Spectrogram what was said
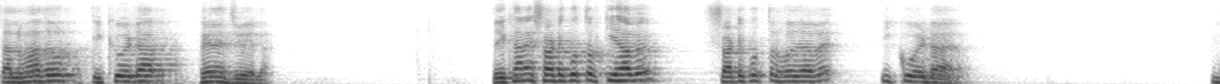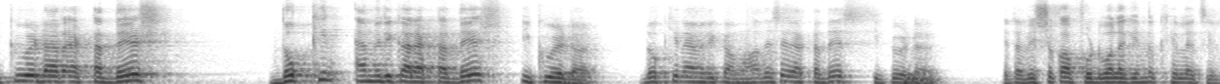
সালভাদোর ইকুয়েডার ভেনেজুয়েলা তো এখানে সঠিক উত্তর কি হবে? সঠিক উত্তর হয়ে যাবে ইকুয়েডার। ইকুয়েডার একটা দেশ, দক্ষিণ আমেরিকার একটা দেশ, ইকুয়েডার। দক্ষিণ আমেরিকা মহাদেশের একটা দেশ, ইকুয়েডার। যেটা বিশ্বকাপ ফুটবলে কিন্তু খেলেছিল।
